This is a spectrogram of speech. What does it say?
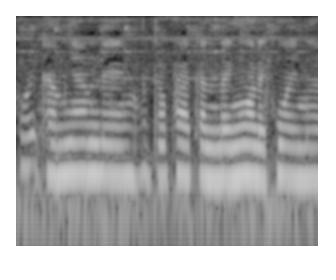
ค่อยคำยามแดงเขาจะพากันได้ง้อได้ควยมา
